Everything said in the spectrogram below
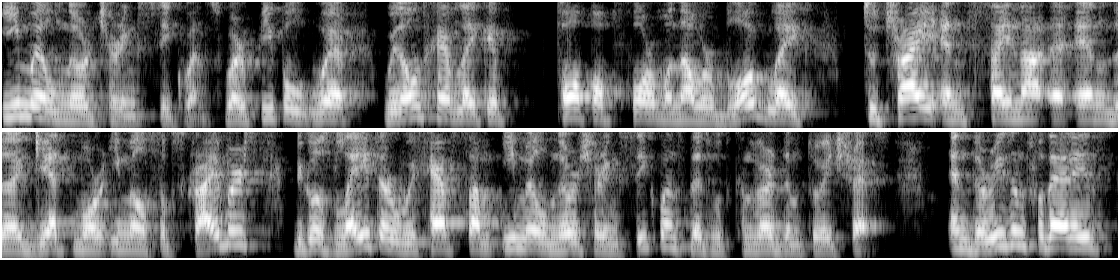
email nurturing sequence where people, where we don't have like a pop-up form on our blog, like to try and sign up and uh, get more email subscribers because later we have some email nurturing sequence that would convert them to Ahrefs. And the reason for that is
